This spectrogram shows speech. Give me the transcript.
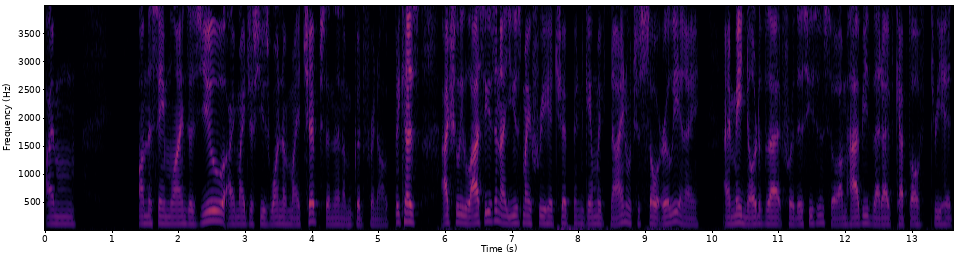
I'm on the same lines as you. I might just use one of my chips and then I'm good for now. Because actually last season I used my free hit chip in game week nine, which is so early, and I I made note of that for this season. So I'm happy that I've kept all three hit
